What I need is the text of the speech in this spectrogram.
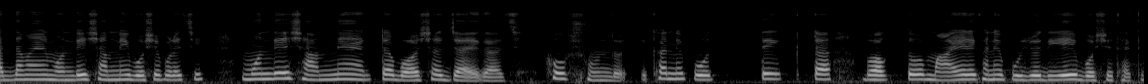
আদ্যা মায়ের মন্দিরের সামনেই বসে পড়েছি। মন্দিরের সামনে একটা বসার জায়গা আছে, খুব সুন্দর। এখানে প্রত্যেকটা ভক্ত মায়ের এখানে পুজো দিয়েই বসে থাকে।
